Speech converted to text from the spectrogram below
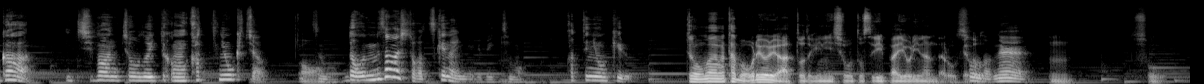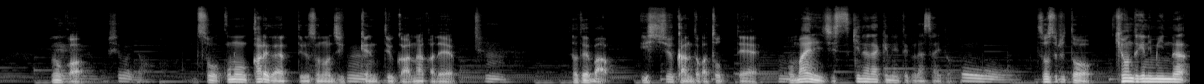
が一番ちょうどいいってかもう勝手に起きちゃういつもだから俺目覚ましとかつけないんだけどいつも勝手に起きるじゃあお前は多分俺よりは圧倒的にショートスリーパー寄りなんだろうけど。そうだねうん。そう。なんかえー、面白いなそう、この彼がやってるその実験っていうか中で、うん例えば1週間とか取って、うんもう毎日好きなだけ寝てくださいと。そうすると、基本的にみんな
